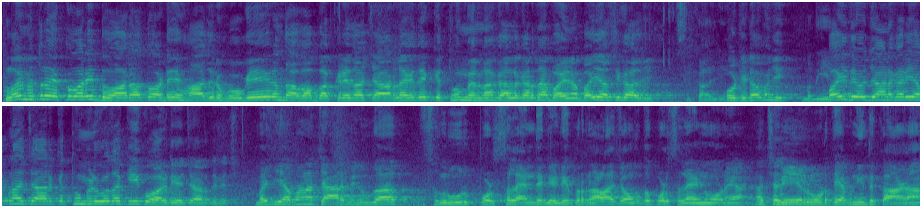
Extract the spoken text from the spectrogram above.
ਲੋ ਜੀ ਮਿੱਤਰੋ ਇੱਕ ਵਾਰੀ ਦੁਬਾਰਾ ਤੁਹਾਡੇ ਹਾਜ਼ਰ ਹੋ ਗਏ ਰੰਧਾਵਾ ਬੱਕਰੇ ਦਾ ਚਾਰ ਲੈ ਕੇ ਤੇ ਕਿੱਥੋਂ ਮਿਲਣਾ ਗੱਲ ਕਰਦਾ ਬਾਈ ਨਾਲ। ਬਾਈ ਸ਼੍ਰੀ ਅਕਾਲ ਜੀ। ਸਤਿ ਅਕਾਲ ਜੀ। ਹੋ ਠੀਕ ਠਾਕ ਹੋ ਜੀ? ਵਧੀਆ ਬਾਈ ਦਿਓ ਜਾਣਕਾਰੀ ਆਪਣਾ ਚਾਰ ਕਿੱਥੋਂ ਮਿਲੂਗਾ ਤਾਂ ਕੀ ਕੁਆਲਿਟੀ ਹੈ ਚਾਰ ਦੇ ਵਿੱਚ? ਬਾਈ ਜੀ ਆਪਣਾ ਚਾਰ ਮਿਲੂਗਾ ਸੰਗਰੂਰ ਪੁਲਿਸ ਲਾਈਨ ਦੇ ਨੇੜੇ ਬਰਨਾਲਾ ਚੌਂਕ ਤੋਂ ਪੁਲਿਸ ਲਾਈਨ ਨੂੰ ਆਉਣੇ ਆ। ਮੇਨ ਰੋਡ ਤੇ ਆਪਣੀ ਦੁਕਾਨ ਆ।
